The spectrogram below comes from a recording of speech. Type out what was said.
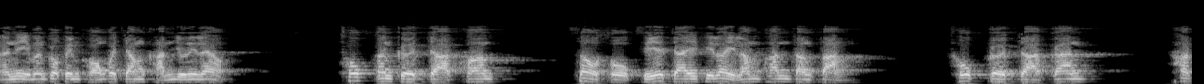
อันนี้มันก็เป็นของประจำขันอยู่นี่แล้ว ทุกข์อันเกิดจากความเศร้าโศกเสียใจพิไรลำพันธ์ต่าง ๆ ทุกข์เกิดจากการพัด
